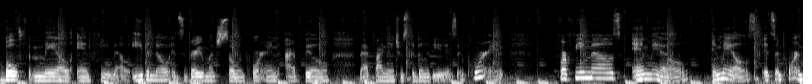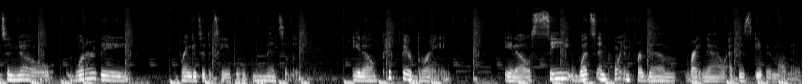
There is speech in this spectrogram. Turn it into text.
both male and female. Even though it's very much so important, I feel that financial stability is important. For females and male and males, it's important to know what are they bringing to the table mentally you know, pick their brain. You know, see what's important for them right now at this given moment.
